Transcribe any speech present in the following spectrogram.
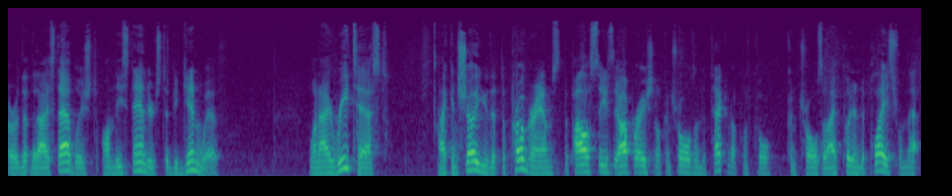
or that, that I established on these standards to begin with, when I retest, I can show you that the programs, the policies, the operational controls, and the technical controls that I put into place from that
